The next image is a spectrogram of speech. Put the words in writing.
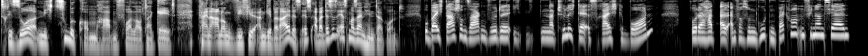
Tresor nicht zubekommen haben vor lauter Geld. Keine Ahnung, wie viel Angeberei das ist, aber das ist erstmal sein Hintergrund. Wobei ich da schon sagen würde, natürlich, der ist reich geboren, oder hat einfach so einen guten Background, einen finanziellen,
